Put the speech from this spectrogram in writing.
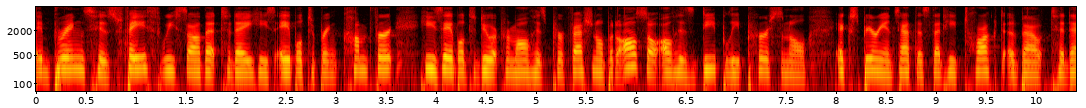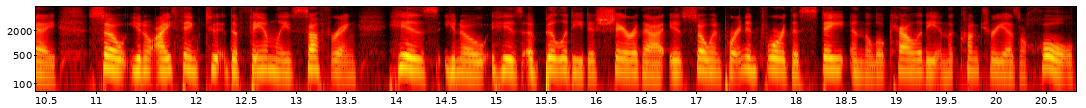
it brings his faith. We saw that today. He's able to bring comfort. He's able to do it from all his professional, but also all his deeply personal experience at this that he talked about today. So, you know, I think to the family suffering, his, you know, his ability to share that is so important. And for the state and the locality and the country as a whole,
